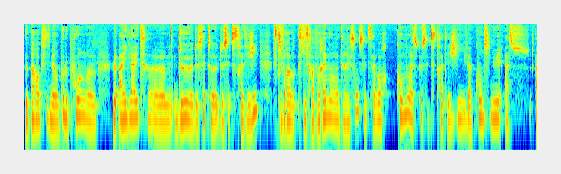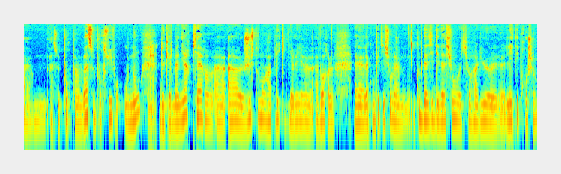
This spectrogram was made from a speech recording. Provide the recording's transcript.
le paroxysme est un peu le point, euh, le highlight euh, de, de, cette, de cette stratégie. Ce qui, va, ce qui sera vraiment intéressant, c'est de savoir comment est-ce que cette stratégie va continuer à, à, à se pour, enfin, va se poursuivre ou non, mm. de quelle manière. Pierre a, a justement rappelé qu'il y allait euh, avoir la, la, compétition, la Coupe d'Asie des Nations qui aura lieu l'été prochain,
